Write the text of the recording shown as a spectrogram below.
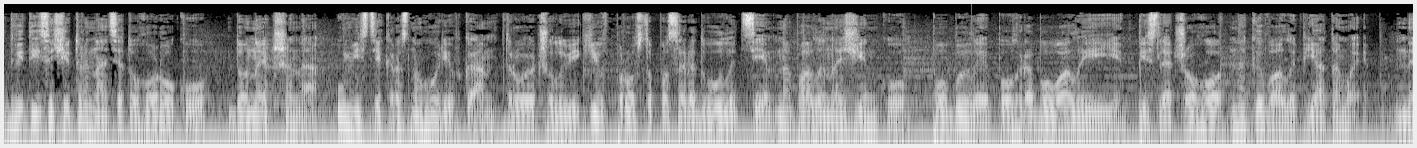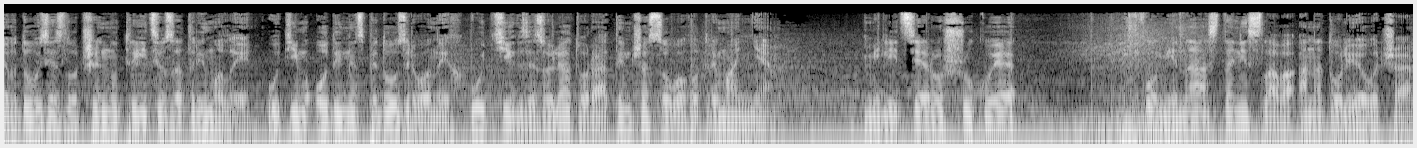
2013 року. Донеччина у місті Красногорівка. Троє чоловіків просто посеред вулиці напали на жінку, побили, пограбували її, після чого накивали п'ятами. Невдовзі злочинну трійцю затримали. Утім, один із підозрюваних утік з ізолятора тимчасового тримання. Міліція розшукує Фоміна Станіслава Анатолійовича.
